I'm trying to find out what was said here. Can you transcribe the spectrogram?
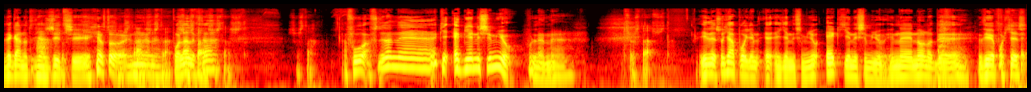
δεν κάνω τέτοια συζήτηση. Γι' αυτό. Σωστά, είναι, σωστά, πολλά σωστά, λεφτά. Σωστά, σωστά, σωστά. Αφού αυτό ήταν ε, εκ γεννησιμιού που λένε. Σωστά, σωστά. Είδες, όχι από γεν, ε, γεννησιμιού, εκ γεννησιμιού. Είναι ενώνονται δύο εποχές.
